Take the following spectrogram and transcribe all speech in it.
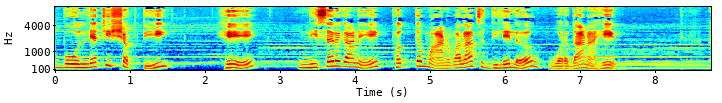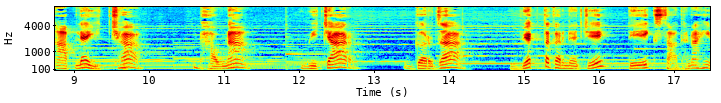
बोलण्याची शक्ती हे निसर्गाने फक्त मानवालाच दिलेलं वरदान आहे. आपल्या इच्छा भावना विचार गरजा व्यक्त करण्याचे ते एक साधन आहे.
